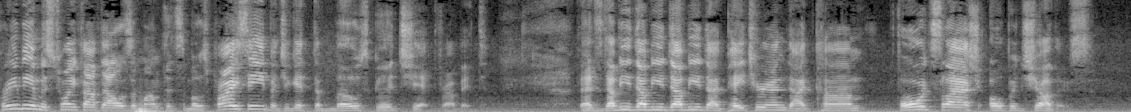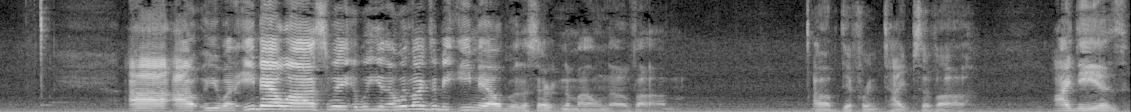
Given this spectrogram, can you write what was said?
premium is twenty five dollars a month. It's the most pricey, but you get the most good shit from it. That's www.patreon.com forward slash open shutters. Uh, uh, you want to email us? We, we, you know, we'd like to be emailed with a certain amount of um, of different types of uh, ideas.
